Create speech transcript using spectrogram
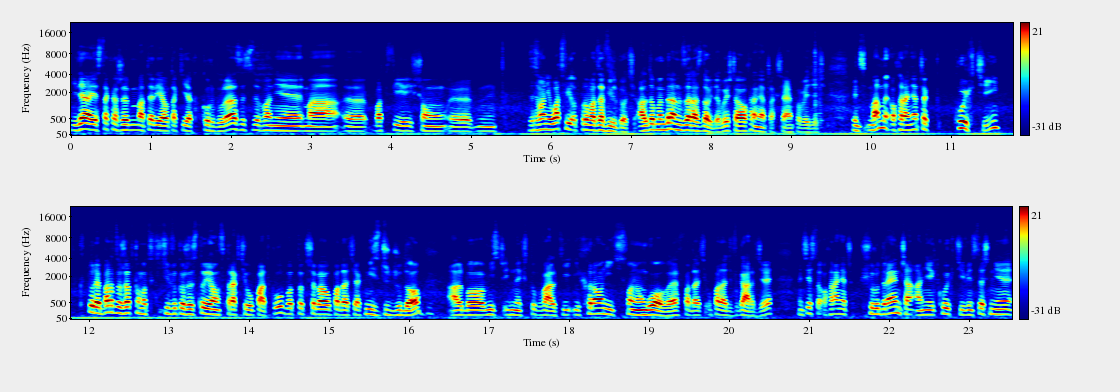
Idea jest taka, że materiał taki jak kordura zdecydowanie ma e, łatwiejszą, e, mm, zdecydowanie łatwiej odprowadza wilgoć, ale do membrany zaraz dojdę, bo jeszcze o ochraniaczach chciałem powiedzieć. Więc mamy ochraniacze kłykci, które bardzo rzadko motocykliści wykorzystują w trakcie upadku, bo to trzeba upadać jak mistrz judo albo mistrz innych sztuk walki i chronić swoją głowę, wpadać, upadać w gardzie. Więc jest to ochraniacz śródręcza, a nie kłykci, więc też nie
